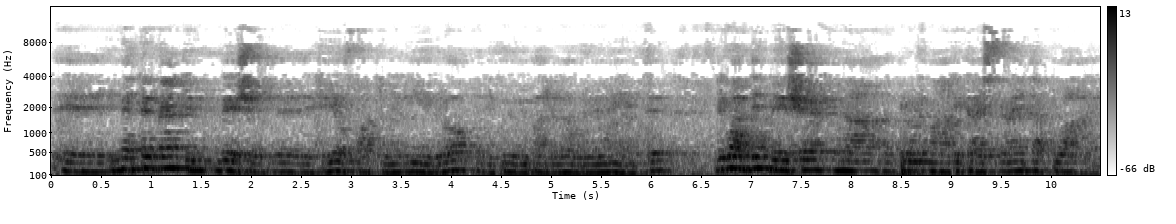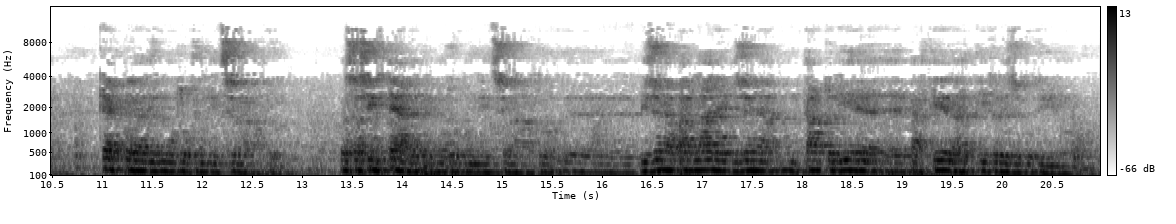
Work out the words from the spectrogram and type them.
Eh, il mio intervento invece, eh, che io ho fatto nel libro, di cui vi parlerò brevemente, riguarda invece una problematica estremamente attuale, che è quella del mutuo condizionato. Cosa si intende per mutuo condizionato? Eh, bisogna parlare, bisogna intanto dire, eh, partire dal titolo esecutivo.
